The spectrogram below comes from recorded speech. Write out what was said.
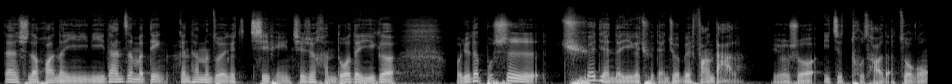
但是的话呢，你你一旦这么定，跟他们做一个齐平，其实很多的一个，我觉得不是缺点的一个缺点就被放大了。比如说一直吐槽的做工，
